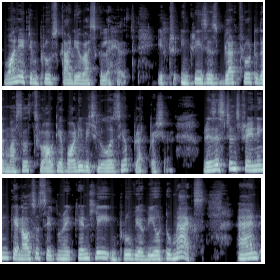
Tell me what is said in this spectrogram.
One, it improves cardiovascular health. It increases blood flow to the muscles throughout your body, which lowers your blood pressure. Resistance training can also significantly improve your VO2 max and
